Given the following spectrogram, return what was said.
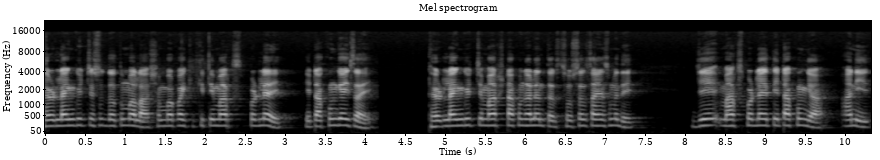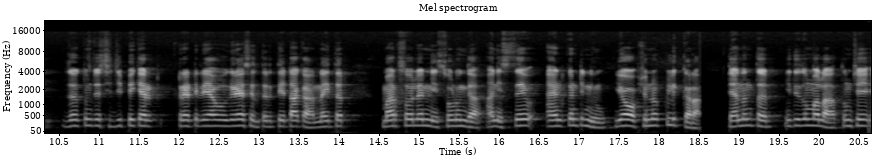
थर्ड लँग्वेजचे सुद्धा तुम्हाला शंभरपैकी किती मार्क्स पडले आहे हे टाकून घ्यायचं आहे. थर्ड लँग्वेजचे मार्क्स टाकून झाल्यानंतर सोशल सायन्समध्ये जे मार्क्स पडले आहेत ते टाकून घ्या. आणि जर तुमचे C G P carry criteria वगैरे असेल तर ते टाका नाहीतर मार्क्सवाल्यांनी सोडून द्या आणि सेव्ह अँड कंटिन्यू या ऑप्शनवर क्लिक करा. त्यानंतर इथे तुम्हाला तुमचे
